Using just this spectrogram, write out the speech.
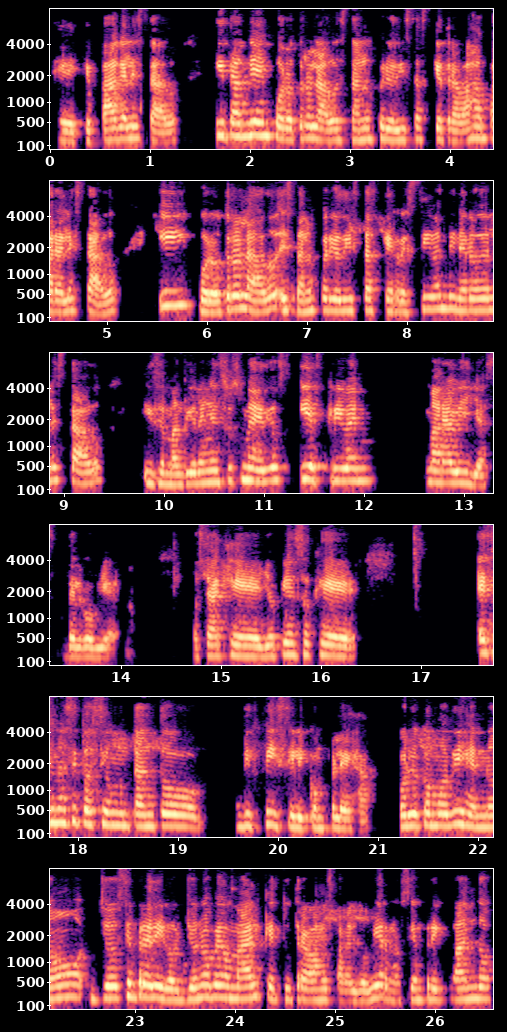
que, que paga el Estado. Y también, por otro lado, están los periodistas que trabajan para el Estado y, por otro lado, están los periodistas que reciben dinero del Estado y se mantienen en sus medios y escriben maravillas del gobierno. O sea que yo pienso que es una situación un tanto difícil y compleja, porque como dije, no, yo siempre digo, yo no veo mal que tú trabajes para el gobierno, siempre y cuando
